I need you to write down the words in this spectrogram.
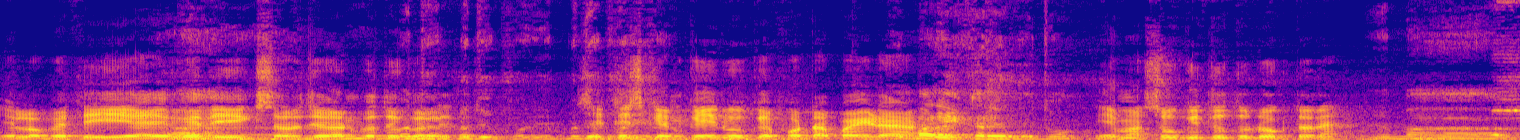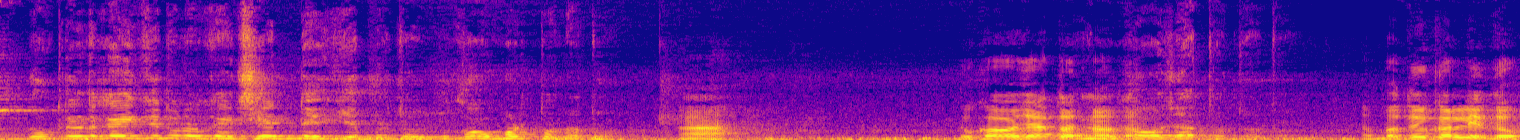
એલોપેથી આયુર્વેદિક સર્જન બધું કરી લીધું. સીટી સ્કેન કર્યું કે ફોટા પાડ્યા? મારે કરાવ્યો હતો. એમાં શું કીધું હતું ડૉક્ટરે? એમાં ડૉક્ટરે કંઈ કીધું ને કંઈ છે જ નહીં ગયા પણ તો દુખાવો મળતો નહોતો. હા. દુખાવો જતો જ નહોતો. દુખાવો જતો જ નહોતો. બધું કરી લીધું.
